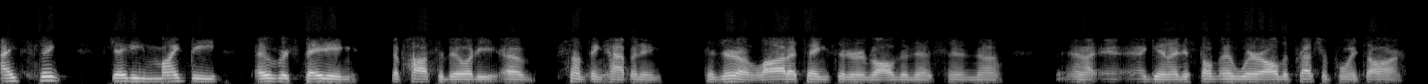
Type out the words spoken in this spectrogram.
I think JD might be overstating the possibility of something happening because there are a lot of things that are involved in this, and uh, and I, again, I just don't know where all the pressure points are.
